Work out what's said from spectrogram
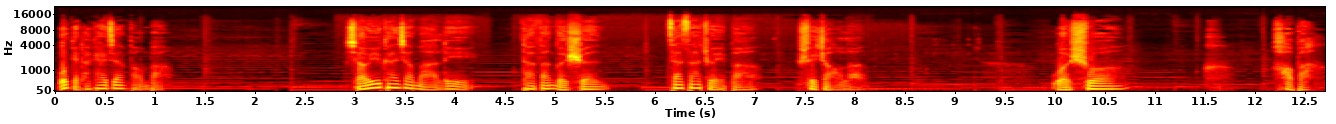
我给她开间房吧。”小玉看向玛丽，她翻个身，咂咂嘴巴，睡着了。我说：“好吧。”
